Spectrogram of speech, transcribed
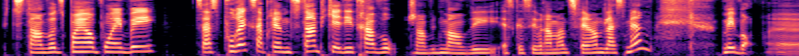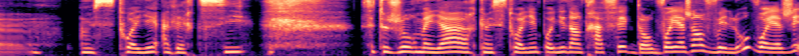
puis tu t'en vas du point A au point B, ça se pourrait que ça prenne du temps puis qu'il y ait des travaux. J'ai envie de demander, est-ce que c'est vraiment différent de la semaine? Mais bon, euh, un citoyen averti c'est toujours meilleur qu'un citoyen pogné dans le trafic. Donc, voyager en vélo, voyager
